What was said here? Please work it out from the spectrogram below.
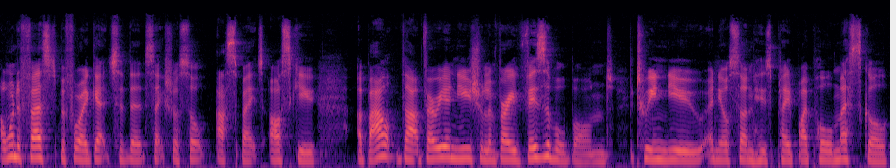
I want to first, before I get to the sexual assault aspect, ask you about that very unusual and very visible bond between you and your son, who's played by Paul Mescal.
